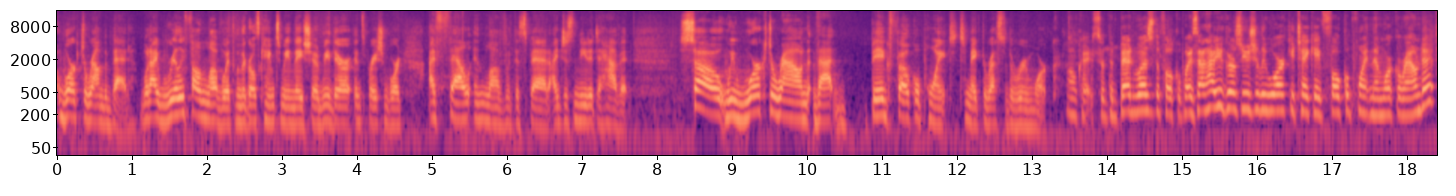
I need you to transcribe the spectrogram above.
worked around the bed. What I really fell in love with when the girls came to me and they showed me their inspiration board, I fell in love with this bed. I just needed to have it. So we worked around that big focal point to make the rest of the room work. Okay, so the bed was the focal point. Is that how you girls usually work? You take a focal point and then work around it?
